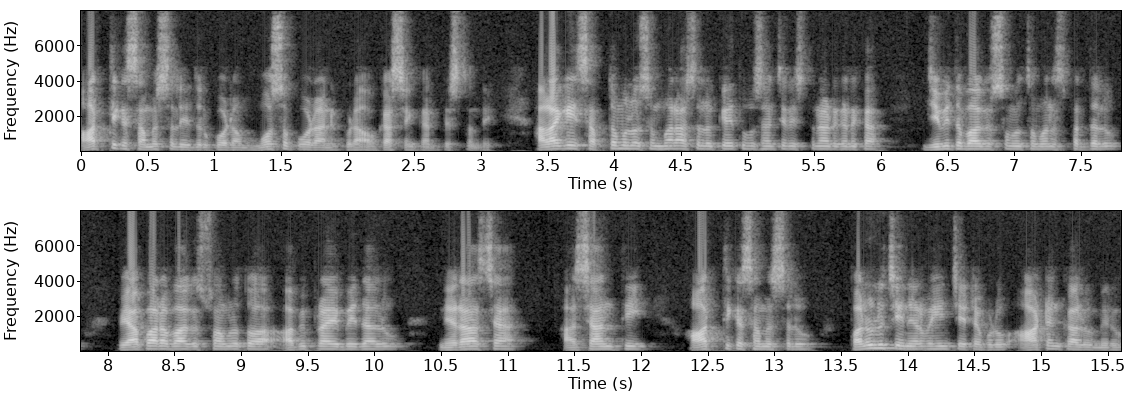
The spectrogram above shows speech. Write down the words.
ఆర్థిక సమస్యలు ఎదుర్కోవడం మోసపోవడానికి కూడా అవకాశం కనిపిస్తుంది. అలాగే సప్తములో సింహరాశిలో కేతువు సంచరిస్తున్నాడు కనుక జీవిత భాగస్వామ్య సమస్పర్ధలు వ్యాపార భాగస్వాములతో అభిప్రాయ భేదాలు నిరాశ అశాంతి ఆర్థిక సమస్యలు పనులు చే నిర్వహించేటప్పుడు ఆటంకాలు మీరు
